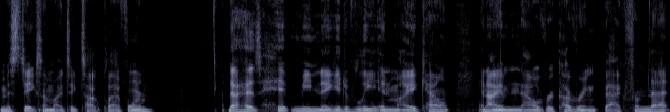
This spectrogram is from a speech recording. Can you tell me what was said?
mistakes on my TikTok platform that has hit me negatively in my account, and I am now recovering back from that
